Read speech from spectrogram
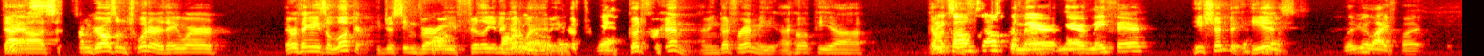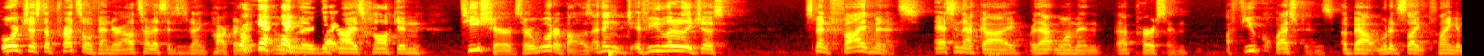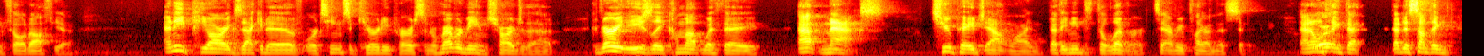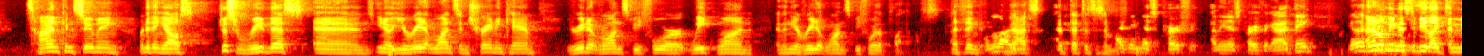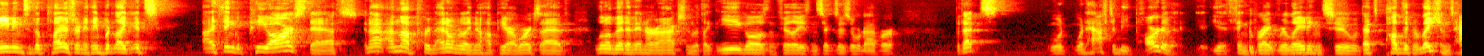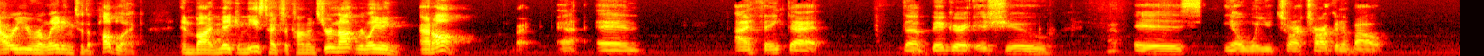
That uh, Yes. s- some girls on Twitter they were they were thinking he's a looker. He just seemed very Philly in a good way. I mean, good, Yeah. good for him. I mean, good for him. He, I hope he uh, do you call himself? The mayor, mayor of Mayfair. He should be. He is. Live your life, but Or just a pretzel vendor outside of Citizens Bank Park. Or Right, one of the, right. guys hawking T-shirts or water bottles. I think if you literally just spent five minutes asking that guy or that woman, that person, a few questions about what it's like playing in Philadelphia, any PR executive or team security person or whoever would be in charge of that could very easily come up with a at max two page outline that they need to deliver to every player in this city. I don't Or- think that that is something time consuming or anything else. Just read this and you know you read it once in training camp, you read it once before week one, and then you read it once before the playoffs. I think like- that's that, that's just a simple. I think that's perfect. I think that's perfect. And I think I don't mean this to be like demeaning to the players or anything, but like it's I think PR staffs, and I, I'm not I don't really know how PR works. I have a little bit of interaction with like the Eagles and Phillies and Sixers or whatever, but that's would, would have to be part of it. You, you think mm-hmm. right relating to that's public relations. How are you relating to the public? And by making these types of comments, you're not relating at all. Right. and and I think that the bigger issue is you know when you start talking about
